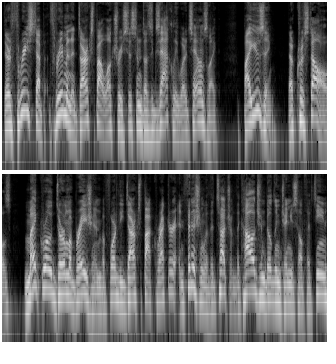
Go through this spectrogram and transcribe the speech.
Their three step, three minute dark spot luxury system does exactly what it sounds like. By using the Cristal's microdermabrasion before the dark spot corrector and finishing with a touch of the collagen building Genucel 15,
